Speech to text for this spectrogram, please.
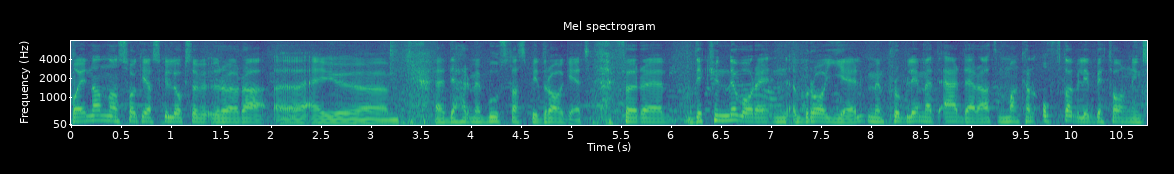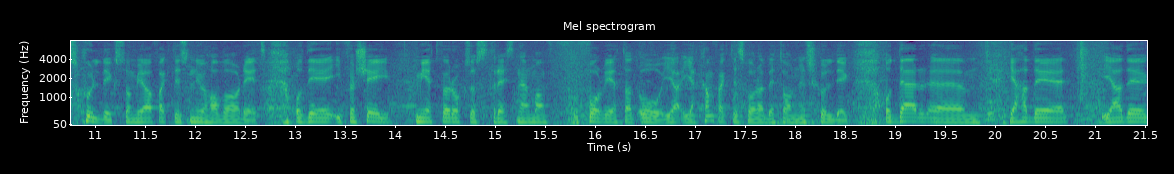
Och en annan sak jag skulle också röra uh, är ju uh, det här med bostadsbidraget. För det kunde vara en bra hjälp, men problemet är där att man kan ofta bli betalningsskyldig som jag faktiskt nu har varit. Och det i och för sig medför också stress när man får veta att åh, jag, jag kan kan faktiskt vara betalningsskyldig. Och där, eh, jag hade, jag hade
